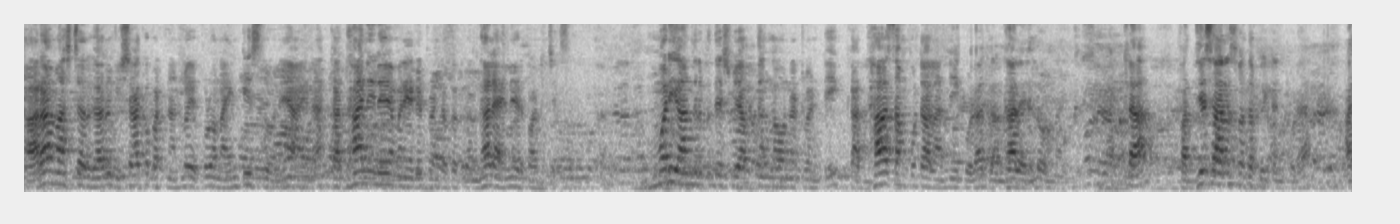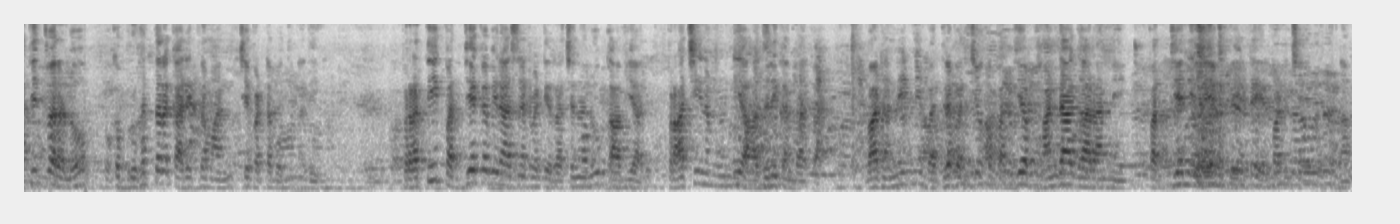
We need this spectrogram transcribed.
కారా మాస్టర్ గారు విశాఖపట్నంలో ఎప్పుడో నైంటీస్లోనే ఆయన కథానిలయం అనేటటువంటి ఒక గ్రంథాలయాన్ని ఏర్పాటు చేశారు. ఉమ్మడి ఆంధ్రప్రదేశ్ వ్యాప్తంగా ఉన్నటువంటి కథా సంపుటాలన్నీ కూడా గ్రంథాలయంలో ఉన్నాయి. అట్లా పద్య సారస్వత పీఠం కూడా అతి త్వరలో ఒక బృహత్తర కార్యక్రమాన్ని చేపట్టబోతున్నది. ప్రతి పద్యకవి రాసినటువంటి రచనలు కావ్యాలు ప్రాచీనం నుండి ఆధునికం దాకా. వాటన్నిటిని భద్రపరిచి ఒక పద్య భాండాగారాన్ని పద్య నిలయం పేరిట ఏర్పాటు చేయబోతున్నాం.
